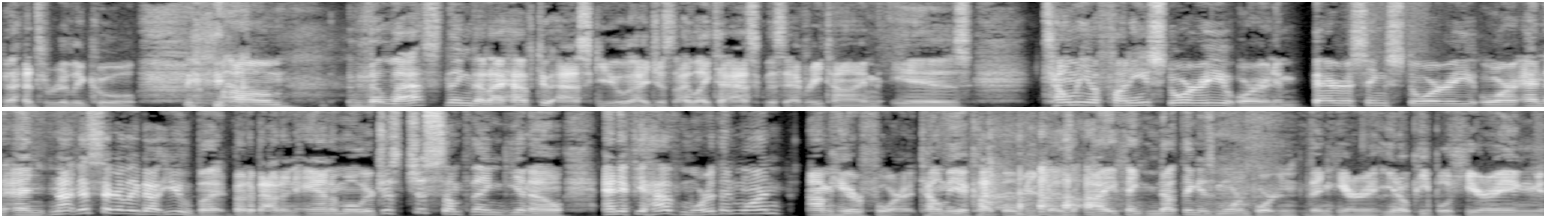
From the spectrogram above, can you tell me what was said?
That's really cool. Um, the last thing that I have to ask you, I just I like to ask this every time, is tell me a funny story or an embarrassing story, or and and not necessarily about you, but but about an animal or just just something you know. And if you have more than one, I'm here for it. Tell me a couple because I think nothing is more important than hearing you know people hearing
